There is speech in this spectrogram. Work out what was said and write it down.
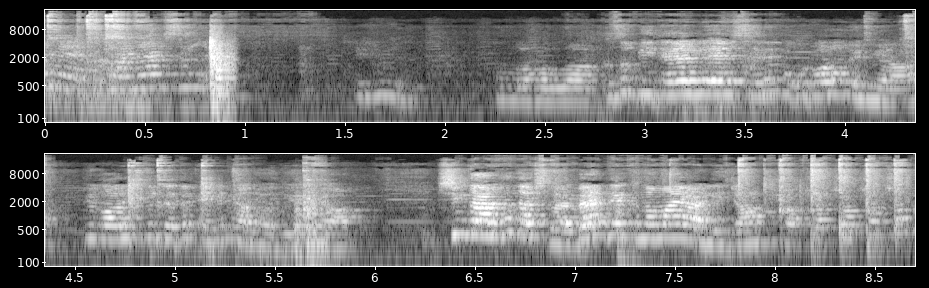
Anne, anne. Allah Allah. Kızım bir değerli el senin kurban olayım ya. Bir karıştır dedim elim yanıyor diyor ya. Şimdi arkadaşlar ben de kınama ayarlayacağım. Çak çak çak çak.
